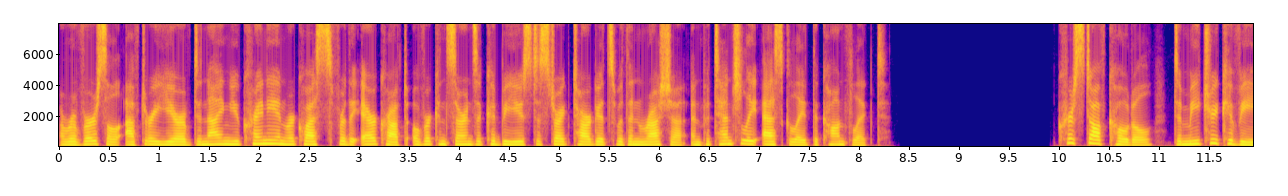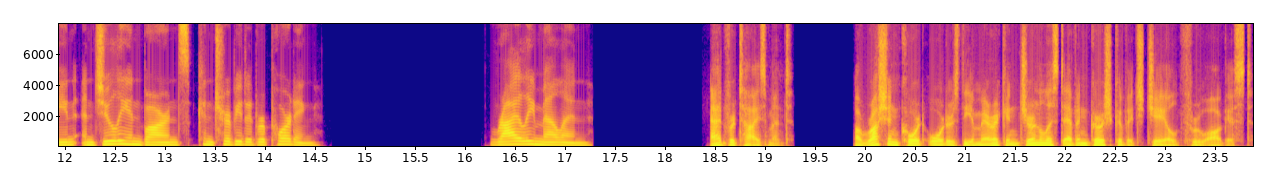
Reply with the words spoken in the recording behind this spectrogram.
a reversal after a year of denying Ukrainian requests for the aircraft over concerns it could be used to strike targets within Russia and potentially escalate the conflict. Christoph Koettl, Dmitriy Khavin, and Julian Barnes contributed reporting. Riley Mellen. Advertisement a Russian court orders the American journalist Evan Gershkovich jailed through August.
